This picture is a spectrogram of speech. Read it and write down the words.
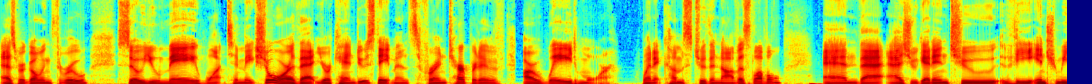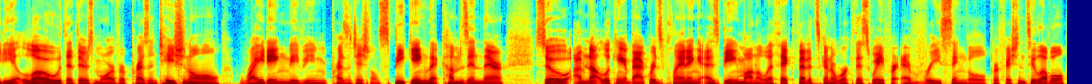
as we're going through, so you may want to make sure that your can do statements for interpretive are weighed more when it comes to the novice level and that as you get into the intermediate low that there's more of a presentational writing maybe even presentational speaking that comes in there. So i'm not looking at backwards planning as being monolithic that it's going to work this way for every single proficiency level.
